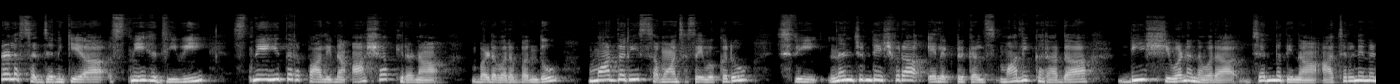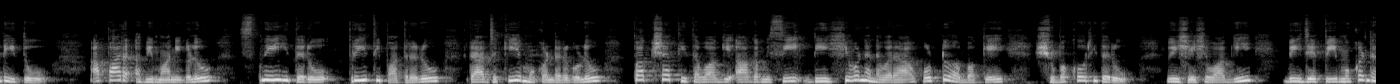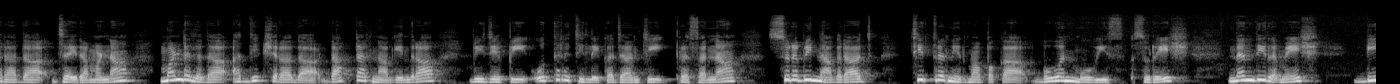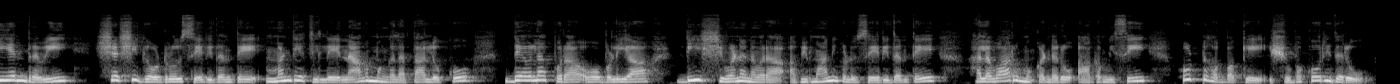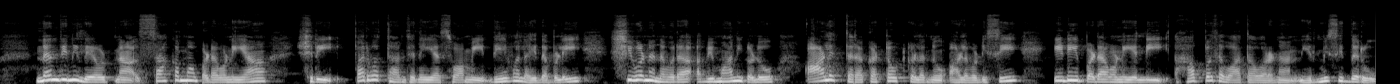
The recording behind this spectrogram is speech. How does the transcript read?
ಸರಳ ಸಜ್ಜನಿಕೆಯ ಸ್ನೇಹಜೀವಿ, ಸ್ನೇಹಿತರ ಪಾಲಿನ ಆಶಾಕಿರಣ ಬಡವರ ಬಂಧು, ಮಾದರಿ ಸಮಾಜ ಸೇವಕರು, ಶ್ರೀ ನಂಜುಂಡೇಶ್ವರ ಎಲೆಕ್ಟ್ರಿಕಲ್ಸ್ ಮಾಲೀಕರಾದ ಡಿ ಶಿವಣ್ಣನವರ ಜನ್ಮದಿನ ಆಚರಣೆ ನಡೆಯಿತು. ಅಪಾರ ಅಭಿಮಾನಿಗಳು, ಸ್ನೇಹಿತರು, ಪ್ರೀತಿಪಾತ್ರರು, ರಾಜಕೀಯ ಮುಖಂಡರುಗಳು ಪಕ್ಷಾತೀತವಾಗಿ ಆಗಮಿಸಿ ಡಿ ಶಿವಣ್ಣನವರ ಹುಟ್ಟುಹಬ್ಬಕ್ಕೆ ಶುಭ ಕೋರಿದರು ವಿಶೇಷವಾಗಿ ಬಿಜೆಪಿ ಮುಖಂಡರಾದ ಜೈರಾಮಣ್ಣ, ಮಂಡಲದ ಅಧ್ಯಕ್ಷರಾದ ಡಾಕ್ಟರ್ ನಾಗೇಂದ್ರ, ಬಿಜೆಪಿ ಉತ್ತರ ಜಿಲ್ಲೆ ಖಜಾಂಚಿ ಪ್ರಸನ್ನ, ಸುರಭಿ ನಾಗರಾಜ್, ಚಿತ್ರ ನಿರ್ಮಾಪಕ ಭುವನ್ ಮೂವೀಸ್ ಸುರೇಶ್, ನಂದಿ ರಮೇಶ್, ಡಿಎನ್ ರವಿ, ಶಶಿಗೌಡ್ರು ಸೇರಿದಂತೆ ಮಂಡ್ಯ ಜಿಲ್ಲೆ ನಾಗಮಂಗಲ ತಾಲೂಕು ದೇವಲಾಪುರ ಹೋಬಳಿಯ ಡಿ ಶಿವಣ್ಣನವರ ಅಭಿಮಾನಿಗಳು ಸೇರಿದಂತೆ ಹಲವಾರು ಮುಖಂಡರು ಆಗಮಿಸಿ ಹುಟ್ಟುಹಬ್ಬಕ್ಕೆ ಶುಭ ಕೋರಿದರು. ನಂದಿನಿ ಲೇಔಟ್ನ ಸಾಕಮ್ಮ ಬಡಾವಣೆಯ ಶ್ರೀ ಪರ್ವತಾಂಜನೇಯ ಸ್ವಾಮಿ ದೇವಾಲಯದ ಬಳಿ ಶಿವಣ್ಣನವರ ಅಭಿಮಾನಿಗಳು ಆಳೆತ್ತರ ಕಟೌಟ್ಗಳನ್ನು ಅಳವಡಿಸಿ ಇಡೀ ಬಡಾವಣೆಯಲ್ಲಿ ಹಬ್ಬದ ವಾತಾವರಣ ನಿರ್ಮಿಸಿದ್ದರು.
